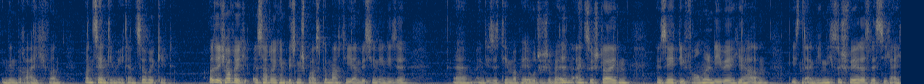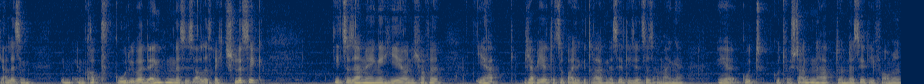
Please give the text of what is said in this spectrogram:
in den Bereich von, von Zentimetern zurückgeht. Also ich hoffe, es hat euch ein bisschen Spaß gemacht, hier ein bisschen in, diese, äh, in dieses Thema periodische Wellen einzusteigen. Ihr seht, die Formeln, die wir hier haben, die sind eigentlich nicht so schwer. Das lässt sich eigentlich alles im, im, im Kopf gut überdenken. Das ist alles recht schlüssig, die Zusammenhänge hier. Und ich hoffe, ihr habt, ich habe hier dazu beigetragen, dass ihr diese Zusammenhänge ihr gut, gut verstanden habt und dass ihr die Formel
